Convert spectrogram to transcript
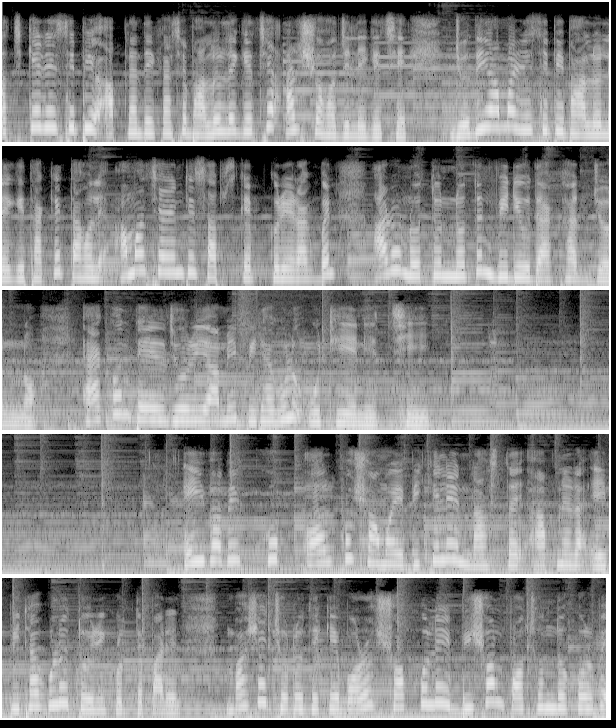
আজকের রেসিপি আপনাদের কাছে ভালো লেগেছে আর সহজে লেগেছে। যদি আমার রেসিপি ভালো লেগে থাকে তাহলে আমার চ্যানেলটি সাবস্ক্রাইব করে রাখবেন আরও নতুন নতুন ভিডিও দেখার জন্য। এখন তেল ঝরিয়ে আমি পিঠাগুলো উঠিয়ে নিচ্ছি। এইভাবে খুব অল্প সময়ে বিকেলের নাস্তায় আপনারা এই পিঠাগুলো তৈরি করতে পারেন। বাসায় ছোট থেকে বড় সকলেই ভীষণ পছন্দ করবে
